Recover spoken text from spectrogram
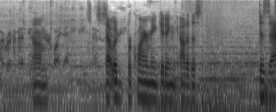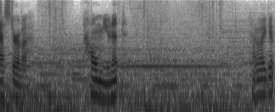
I recommend getting Um, there by any means necessary. That would require me getting out of this disaster of a home unit. How do I get...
